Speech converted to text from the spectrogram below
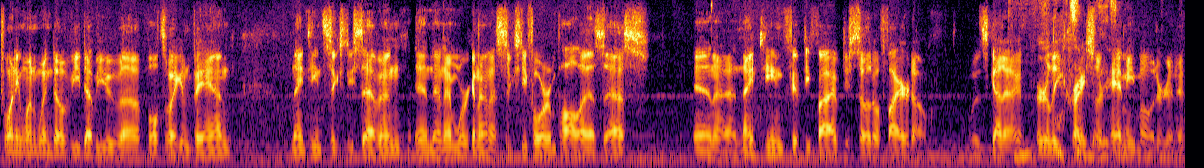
21 window VW uh, Volkswagen van, 1967, and then I'm working on a 64 Impala SS and a 1955 DeSoto Firedome. It's got a early Chrysler amazing. Hemi motor in it.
